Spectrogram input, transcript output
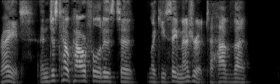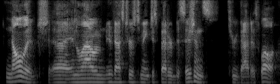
Right. And just how powerful it is to, like you say, measure it, to have that knowledge uh, and allow investors to make just better decisions through that as well.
